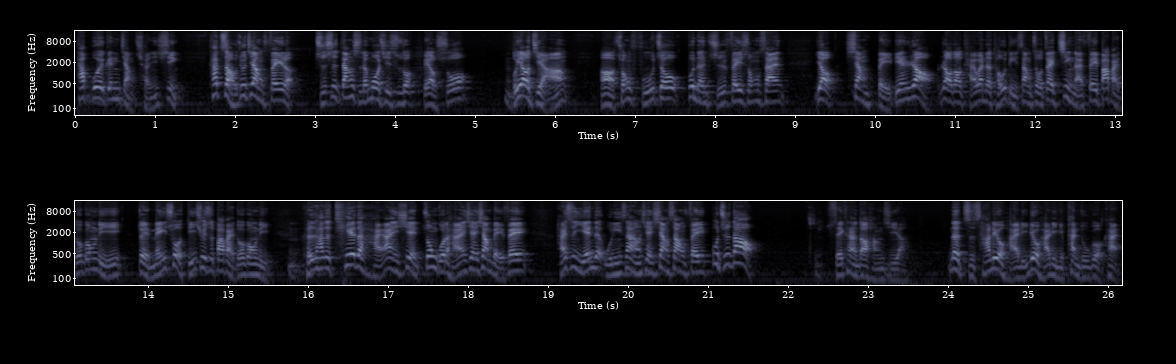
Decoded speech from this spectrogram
他不会跟你讲诚信，他早就这样飞了，只是当时的默契是说不要说。不要讲啊！从福州不能直飞松山，要向北边绕，绕到台湾的头顶上之后再进来飞八百多公里。对，没错，的确是八百多公里。可是它是贴着海岸线，中国的海岸线向北飞，还是沿着武陵三航线向上飞？不知道，谁看得到航机啊？那只差六海里，六海里你判读给我看，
